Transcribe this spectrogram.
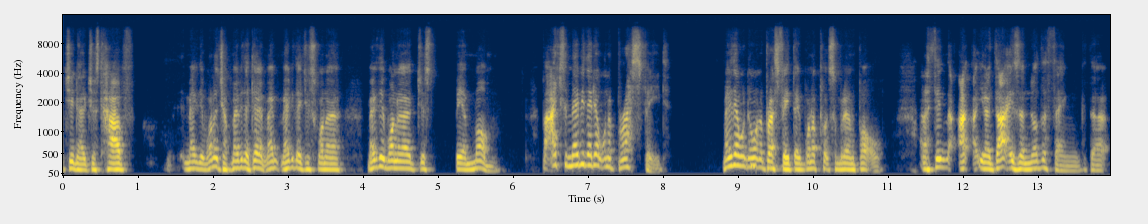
Do you know, just have maybe they want a job, maybe they don't, maybe, maybe they just want to, maybe they want to just be a mom. but actually, maybe they don't want to breastfeed. Maybe they don't want to breastfeed, they want to put somebody on a bottle. And I think that, I- you know, that is another thing that,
